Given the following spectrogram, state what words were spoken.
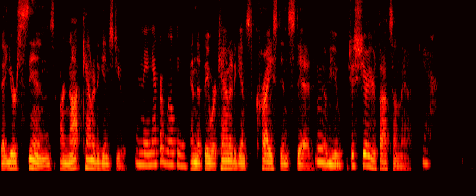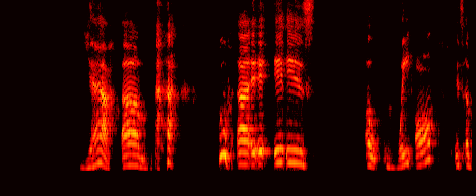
that your sins are not counted against you and they never will be and that they were counted against christ instead mm-hmm. of you just share your thoughts on that yeah yeah um whew, uh, it, it is a weight off it's a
